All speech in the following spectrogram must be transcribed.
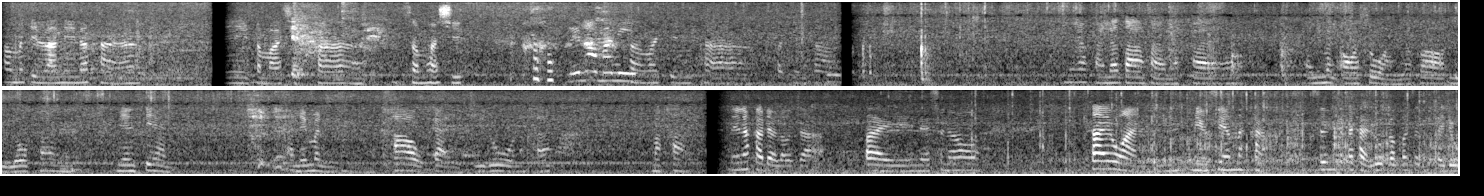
เอามากินร้านนี้นะคะ มาชิกค่ะสมาชิกนี่นามานี่ค่ะมากินค่ะมากินค่ะนี่นะคะหน้าตาอาหารนะคะ อันนี้มันออส่วนแล้วก็หรือโลข้างเมียนเซียน อันนี้มันข้าวไก่จีโร่นะคะ มาค่ะ นี่นะคะเดี๋ยวเราจะไป National ไต้หวันมิวเซียมนะคะ ซึ่งจะไปถ่ายรูปแล้วก็จะไปดู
